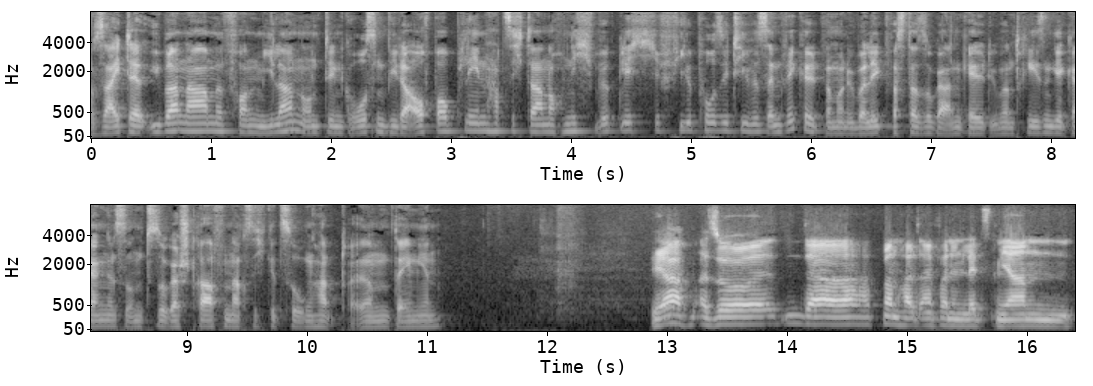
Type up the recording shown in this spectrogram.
seit der Übernahme von Milan und den großen Wiederaufbauplänen hat sich da noch nicht wirklich viel Positives entwickelt, wenn man überlegt, was da sogar an Geld über den Tresen gegangen ist und sogar Strafen nach sich gezogen hat, ähm, Damien. Ja, also da hat man halt einfach in den letzten Jahren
